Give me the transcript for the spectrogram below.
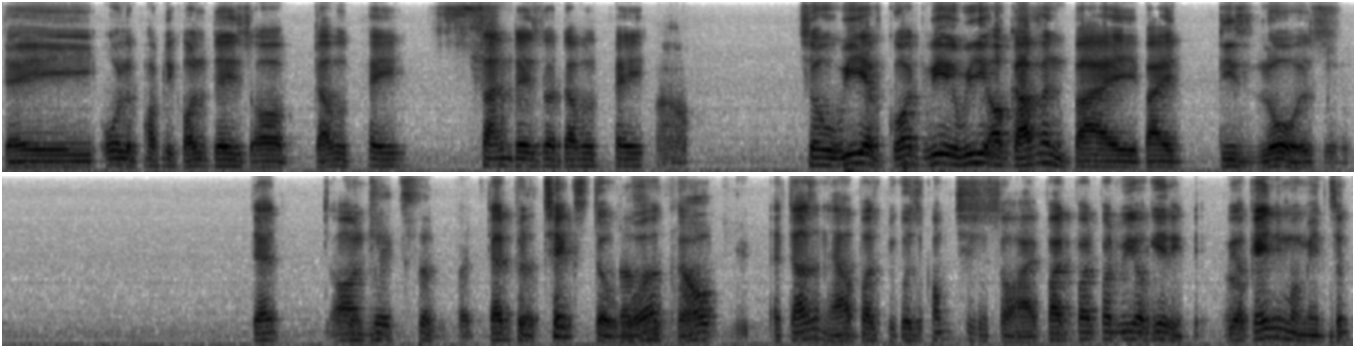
They all the public holidays are double pay. Sundays are double pay. Wow. So we have got we we are governed by by these laws Yeah. that on Protects them, but that protects the doesn't worker. help you. It doesn't help us because the competition is so high. But but but we are getting there. We are gaining momentum.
